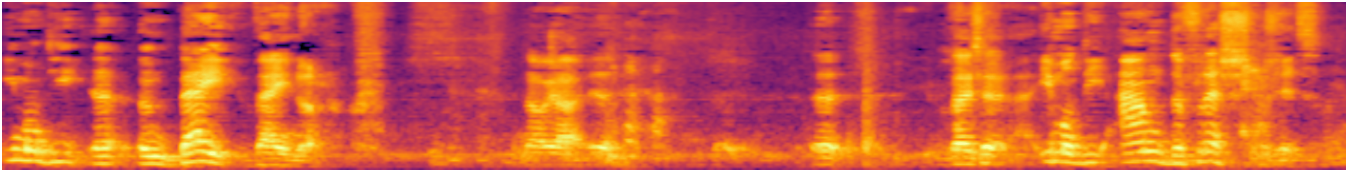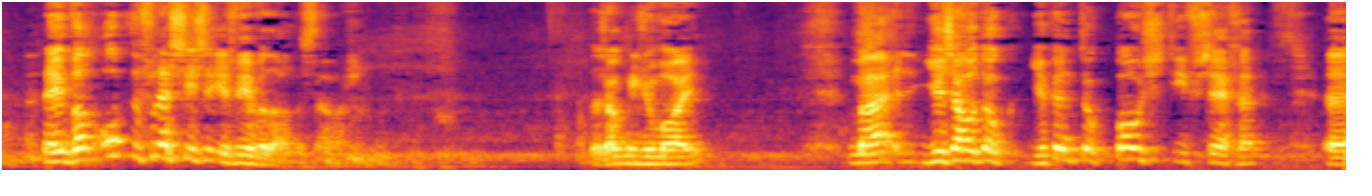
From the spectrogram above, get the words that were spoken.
iemand die een bijwijner. nou ja, wij zeggen, iemand die aan de fles zit. Nee, wat op de fles is, is weer wat anders trouwens. Dat is ook niet zo mooi. Maar je, zou het ook, je kunt het ook positief zeggen. Uh,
